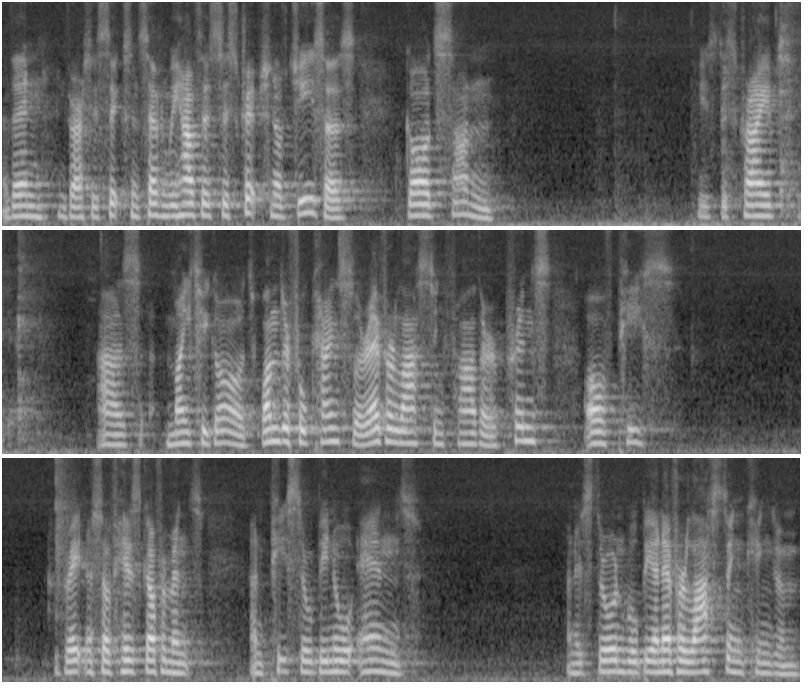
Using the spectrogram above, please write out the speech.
And then in verses 6 and 7, we have this description of Jesus, God's Son. He's described as mighty God, wonderful counselor, everlasting Father, Prince of Peace. The greatness of his government and peace, there will be no end. And his throne will be an everlasting kingdom.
